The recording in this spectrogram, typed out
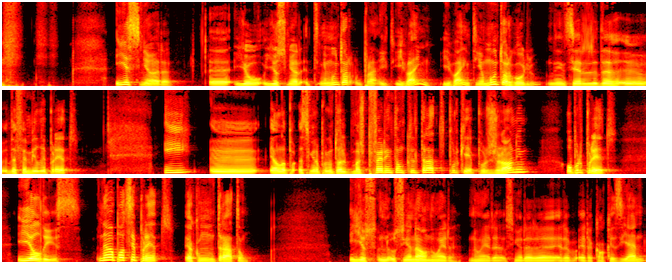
e a senhora Uh, e, o, e o senhor tinha muito e, bem, e bem, tinha muito orgulho em ser da, uh, da família Preto. E uh, ela, a senhora perguntou-lhe: Mas prefere então que lhe trate por quê? Por Jerónimo ou por Preto? E ele disse: Não, pode ser Preto, é como me tratam. E o, o senhor não, não era, não era, o senhor era, era, era caucasiano.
